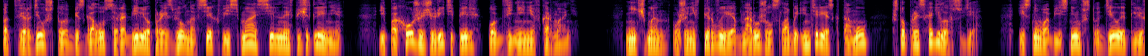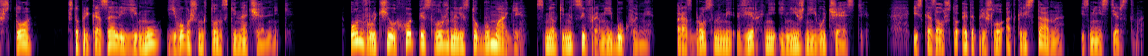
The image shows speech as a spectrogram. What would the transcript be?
подтвердил, что безголосый Рабилио произвел на всех весьма сильное впечатление, и, похоже, жюри теперь у обвинения в кармане. Ничмен уже не впервые обнаружил слабый интерес к тому, что происходило в суде, и снова объяснил, что делает лишь то, что приказали ему его вашингтонские начальники. Он вручил Хоппи сложенный листок бумаги с мелкими цифрами и буквами, разбросанными в верхней и нижней его части, и сказал, что это пришло от Кристана из министерства.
